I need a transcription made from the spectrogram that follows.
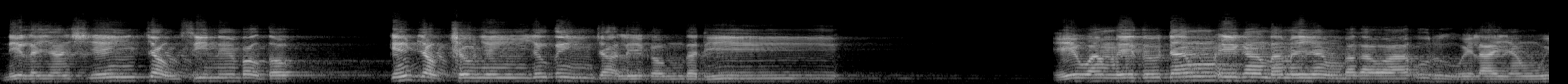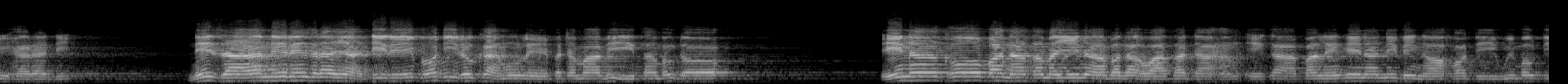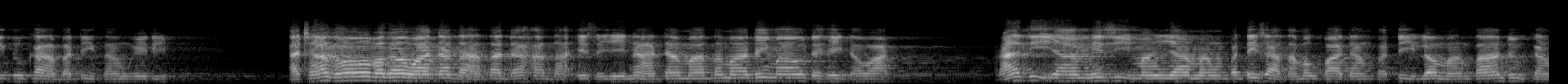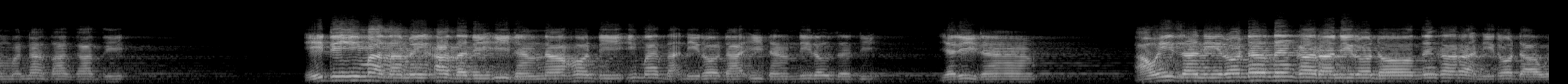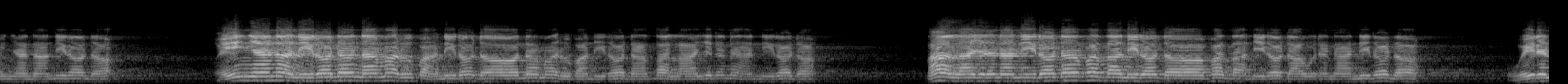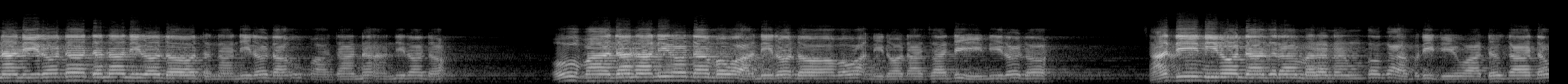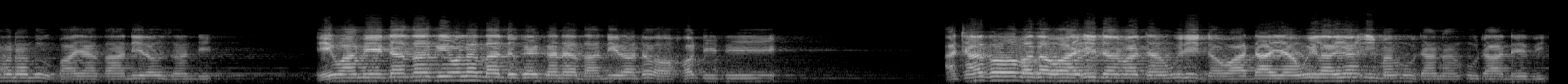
နေလယံရှိန်ကြောက်စီနှင်ပေါက်သောကင်းပြောက်ခြုံငိမ်ရုပ်သိမ်းကြလေကုန်တည်းဧဝံမေတုတံဧကံသမယံဘဂဝါဥရုဝေလာယံဝိဟရတိနေဇာနေရင်စရယတိရေဘောဓိဒုက္ခမူလေပထမဘိသံဗုဒ္ဓော ဒေနခောပနာသမယေနဘဂဝါတတ္တဟံဧကပလင်ကေနနိသိဏောဟောတိဝိမု ക്തി ဒုက္ခပတိတံဝေတိအထာခောဘဂဝါတတ္တတတ္တဟတဣစယေနဓမ္မာသမာဓိမောတဟိတဝါရတိယာမေဇိမံယာမံပဋိစ္စသမုပ္ပါဒံပတိလောမံသာဓုကံမနတဂတိ ဣတိမသမိန်အတတိဣဒံနာဟောတိဣမတနိရောဓာဣဒံနိရောဇတိယရိဒံအဝိဇ္ဇာနိရောဓသင်္ခါရနိရောဓသင်္ခါရနိရောဓဝိညာဏနိရောဓဝိညာဏနိရောဓနာမရူပနိရောဓနာမရူပနိရောဓသလာယတနာနိရောဓသလာယတနာနိရောဓဖတ်တာနိရောဓဖတ်တာနိရောဓဝေဒနာနိရောဓ ဝေဒနာနိရောဓတဏနိရောဓတဏနိရောဓဥပါဒနာနိရောဓဥပါဒနာနိရောဓဘဝနိရောဓဘဝနိရောဓဇာတိနိရောဓဇာတိနိရောဓသရမရဏံသောကပရိဒေဝဒုက္ခဒေါမနတုပါယတာနိရောဇန္တိဧဝမေတတကေဝလတဒုက္ခကန္နတာနိရောဓဟောတိတိ အထာကောဘဂဝါဣဒမတံဝိရိတဝါတာယံဝေလာယံဣမံဥဒါနံဥဒါနေပိ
